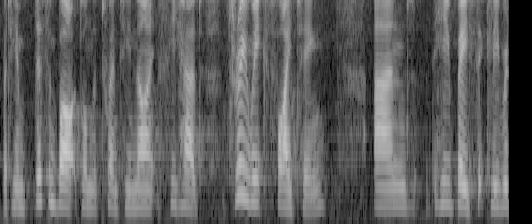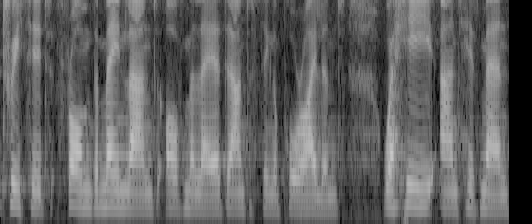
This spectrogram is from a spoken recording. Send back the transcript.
but he disembarked on the 29th. He had three weeks fighting, and he basically retreated from the mainland of Malaya down to Singapore Island, where he and his men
